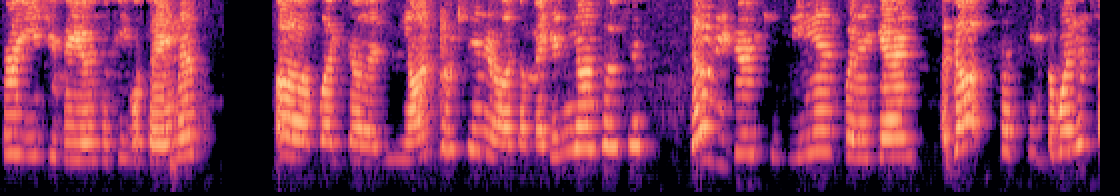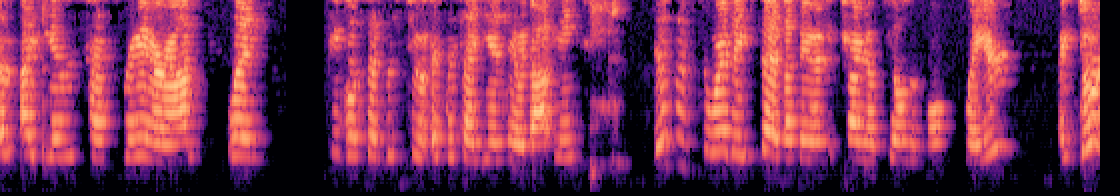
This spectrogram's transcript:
three YouTube videos of people saying this. Uh, like a neon potion or like a mega neon potion. That would be very convenient, but again, adopt. But when this uh, idea was kind of springing around, when people sent this to uh, this idea to adopt me, this is where they said that they would try to appeal to both players. I don't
